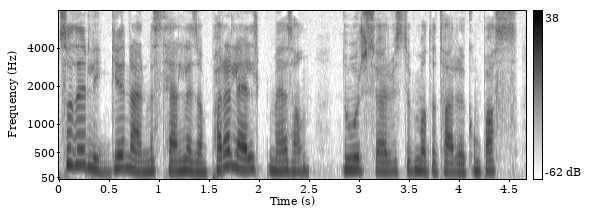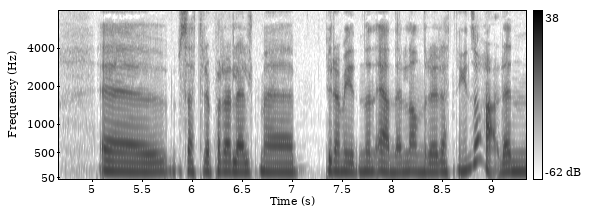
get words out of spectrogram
Så det ligger nærmest helt liksom, parallelt med sånn nord-sør, hvis du på en måte tar et kompass. Eh, setter det parallelt med pyramiden den ene eller den andre retningen, så er det en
